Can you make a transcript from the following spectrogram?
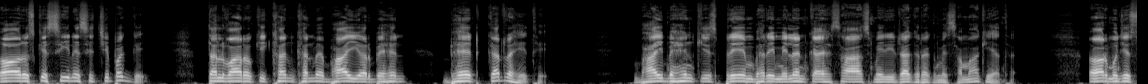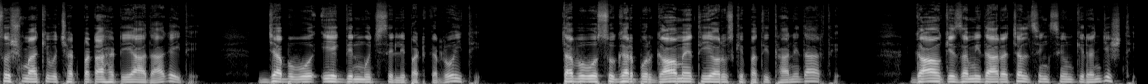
और उसके सीने से चिपक गई। तलवारों की खन खन में भाई और बहन भेंट कर रहे थे। भाई बहन के इस प्रेम भरे मिलन का एहसास मेरी रग रग में समा गया था और मुझे सुषमा की वो छटपटाहट याद आ गई थी, जब वो एक दिन मुझसे लिपट कर रोई थी। तब वो सुघरपुर गाँव में थी और उसके पति थानेदार थे। गाँव के जमींदार अचल सिंह से उनकी रंजिश थी।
